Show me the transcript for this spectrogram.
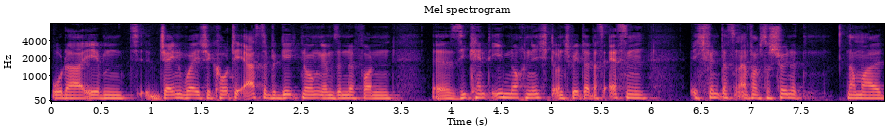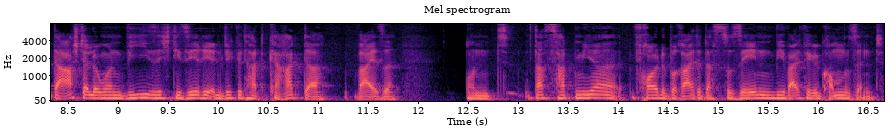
oder eben Janeway Chakotay erste Begegnung im Sinne von äh, sie kennt ihn noch nicht und später das Essen. Ich finde, das sind einfach so schöne nochmal Darstellungen, wie sich die Serie entwickelt hat, charakterweise. Und das hat mir Freude bereitet, das zu sehen, wie weit wir gekommen sind.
